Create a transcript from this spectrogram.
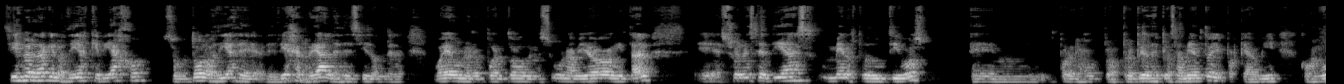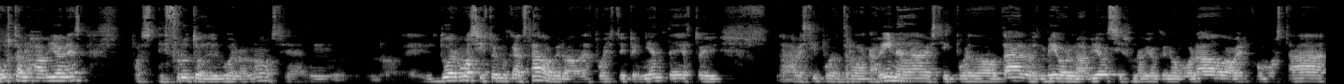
Sí es verdad que los días que viajo, sobre todo los días de, de viaje real, es decir, donde voy a un aeropuerto, donde me subo un avión y tal, eh, suelen ser días menos productivos em, por los, propios desplazamientos y porque a mí, como me gustan los aviones, pues disfruto del vuelo, ¿no? O sea, eh, duermo si estoy muy cansado, pero después estoy pendiente, estoy a ver si puedo entrar a la cabina, a ver si puedo tal, veo el avión, si es un avión que no he volado, a ver cómo está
